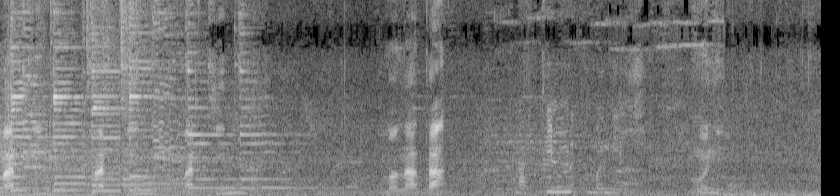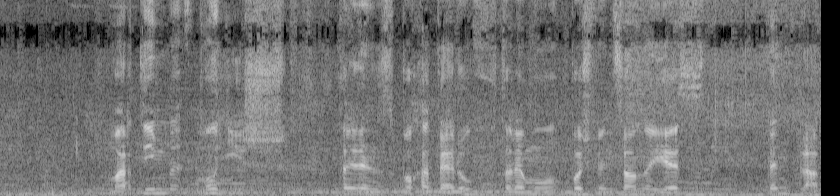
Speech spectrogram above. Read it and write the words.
Martin, Martin, Martin Monata. Martin Moniz. Moni. Martin Monisz to jeden z bohaterów, któremu poświęcony jest ten plac.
